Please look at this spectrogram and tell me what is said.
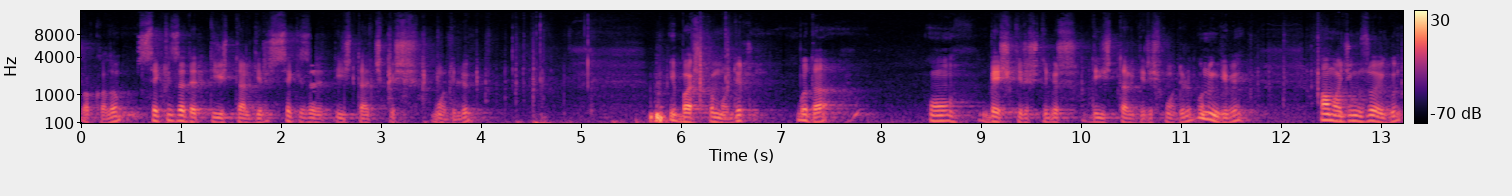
Bakalım. 8 adet dijital giriş, 8 adet dijital çıkış modülü. Bir başka modül. Bu da 15 girişli bir dijital giriş modülü. Bunun gibi amacımıza uygun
